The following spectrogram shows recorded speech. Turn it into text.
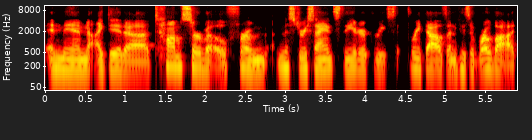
And then I did a uh, Tom Servo from Mystery Science Theater 3, 3000, who's a robot.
